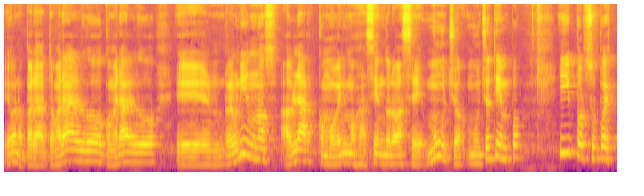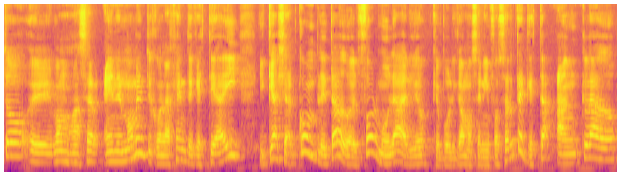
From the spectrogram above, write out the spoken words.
eh, bueno, para tomar algo, comer algo, eh, reunirnos, hablar, como venimos haciéndolo hace mucho, mucho tiempo. Y por supuesto eh, vamos a hacer en el momento y con la gente que esté ahí y que haya completado el formulario que publicamos en Infocerte, que está anclado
